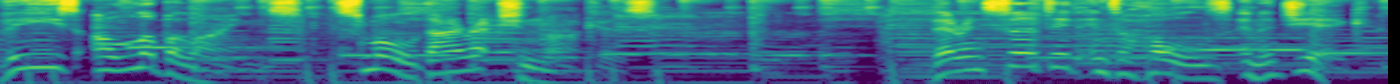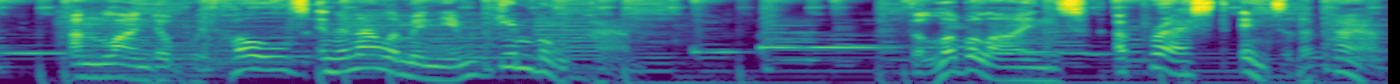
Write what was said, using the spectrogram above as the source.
These are lubber lines, small direction markers. They're inserted into holes in a jig and lined up with holes in an aluminium gimbal pan. The lubber lines are pressed into the pan.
